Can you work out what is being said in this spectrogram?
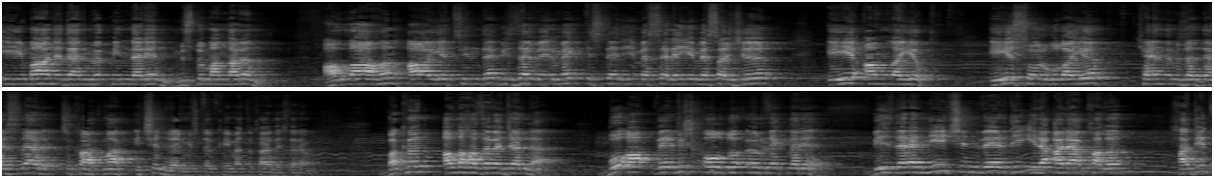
iman eden müminlerin, Müslümanların Allah'ın ayetinde bize vermek istediği meseleyi, mesajı iyi anlayıp, iyi sorgulayıp kendimize dersler çıkartmak için vermiştir kıymetli kardeşlerim. Bakın Allah Azze ve Celle bu vermiş olduğu örnekleri bizlere niçin verdiği ile alakalı Hadid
